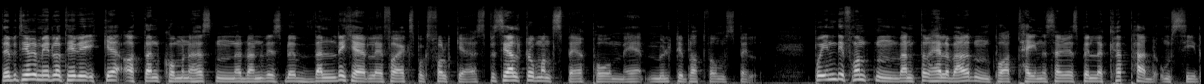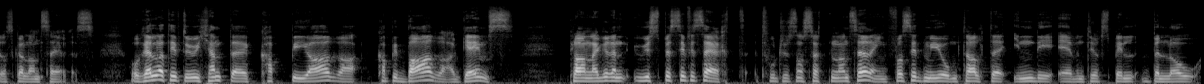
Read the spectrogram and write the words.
Det betyr imidlertid ikke at den kommende høsten nødvendigvis blir veldig kjedelig for Xbox-folket, spesielt om man sper på med multiplattformspill. På indie-fronten venter hele verden på at tegneseriespillet Cuphead omsider skal lanseres, og relativt ukjente Capiara, Capybara Games planlegger en uspesifisert 2017-lansering for sitt mye omtalte indie-eventyrspill Below.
